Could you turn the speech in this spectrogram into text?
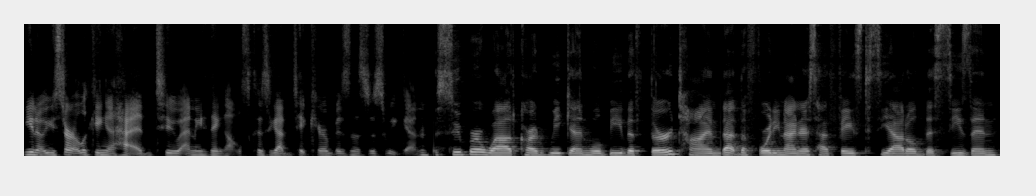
you know you start looking ahead to anything else because you got to take care of business this weekend. Super wild card weekend will be the third time that the 49ers have faced seattle this season.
